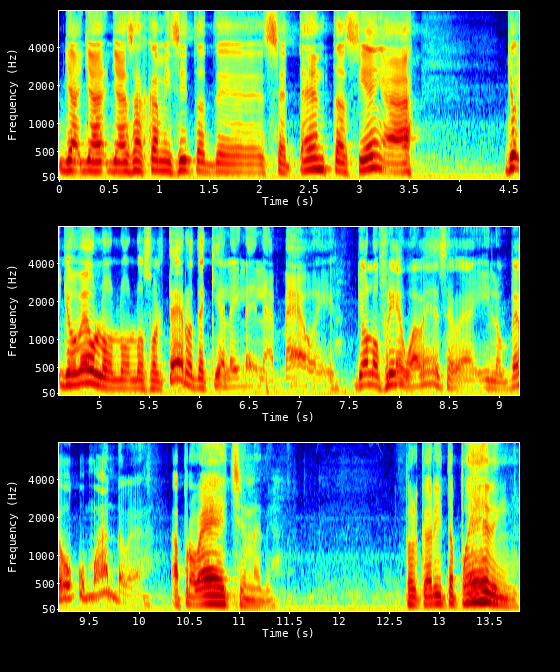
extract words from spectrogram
ya, ya, ya esas camisitas de 70, 100, ah, yo, yo veo los solteros de aquí a la isla y las veo, yo los friego a veces y los veo como andan, aprovechen, porque ahorita pueden.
